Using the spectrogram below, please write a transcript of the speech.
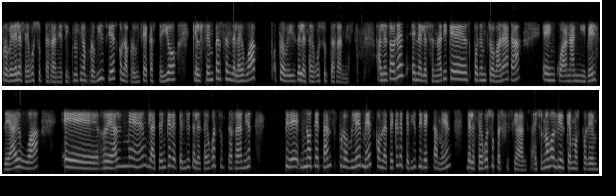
prové de les aigües subterrànies. Inclús n'hi ha províncies, com la província de Castelló, que el 100% de l'aigua proveïs de les aigües subterrànies. Aleshores, en l'escenari que ens podem trobar ara, en quant a nivells d'aigua, eh, realment la gent que depèn de les aigües subterrànies no té tants problemes com la té que depèn directament de les aigües superficials. Això no vol dir que ens podem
